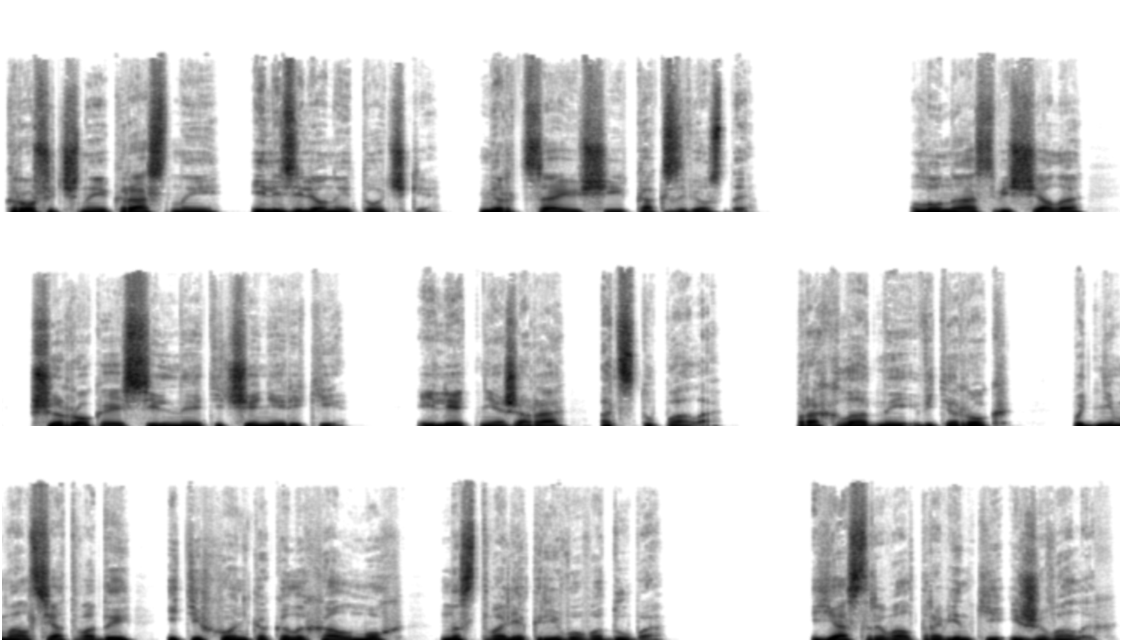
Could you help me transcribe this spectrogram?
крошечные красные или зеленые точки, мерцающие, как звезды. Луна освещала широкое сильное течение реки, и летняя жара отступала. Прохладный ветерок поднимался от воды и тихонько колыхал мох на стволе кривого дуба. Я срывал травинки и жевал их,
